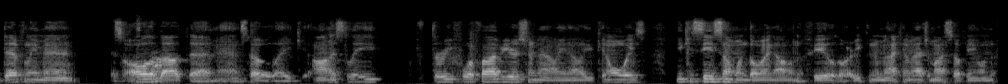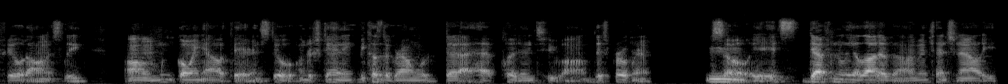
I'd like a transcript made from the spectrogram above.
definitely, man. It's all about that, man. So like honestly, three, four, five years from now, you know, you can always you can see someone going out on the field, or you can I can imagine myself being on the field, honestly, um, going out there and still understanding because of the groundwork that I have put into um, this program. Mm. So it's definitely a lot of um, intentionality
